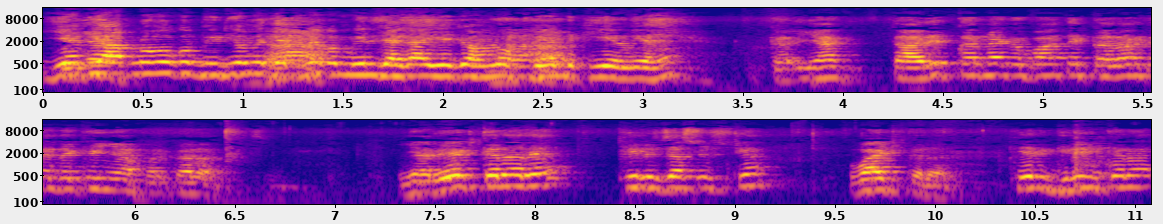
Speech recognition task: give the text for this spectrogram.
ये भी आप लोगों को वीडियो में देखने हाँ। को मिल जाएगा ये जो हम लोग हाँ। पेंट किए हुए हैं। यहाँ तारीफ़ करने के बाद कलर का देखें यहाँ पर कलर। यहाँ रेड कलर है फिर जस्ट उसका व्हाइट कलर फिर ग्रीन कलर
